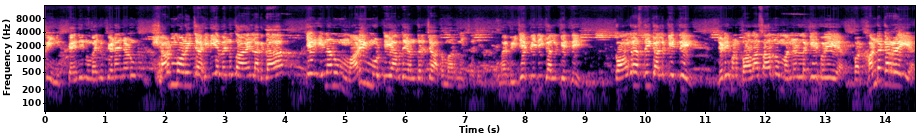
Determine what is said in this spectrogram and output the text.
ਭੀਮ ਕਹਿੰਦੀ ਨੂੰ ਮੈਨੂੰ ਕਹਿਣਾ ਇਹਨਾਂ ਨੂੰ, ਸ਼ਰਮ ਆਉਣੀ ਚਾਹੀਦੀ ਹੈ, ਮੈਨੂੰ ਤਾਂ ਐਂ ਲੱਗਦਾ ਕਿ ਇਹਨਾਂ ਨੂੰ ਮਾੜੀ ਮੋਟੀ ਆਪਦੇ ਅੰਦਰ ਝਾਤ ਮਾਰਨੀ ਚਾਹੀਦੀ ਮੈਂ ਬੀਜੇਪੀ ਦੀ ਗੱਲ ਕੀਤੀ, ਕਾਂਗਰਸ ਦੀ ਗੱਲ ਕੀਤੀ ਜਿਹੜੀ ਹੁਣ ਬਾਬਾ ਸਾਹਿਬ ਨੂੰ ਮੰਨਣ ਲੱਗੇ ਹੋਏ ਆ, ਪਖੰਡ ਕਰ ਰਹੀ ਹੈ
